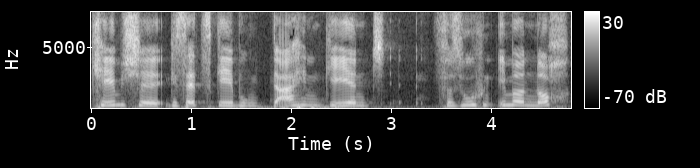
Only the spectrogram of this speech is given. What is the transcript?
chemische Gesetzgebung dahingehend versuchen, immer noch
